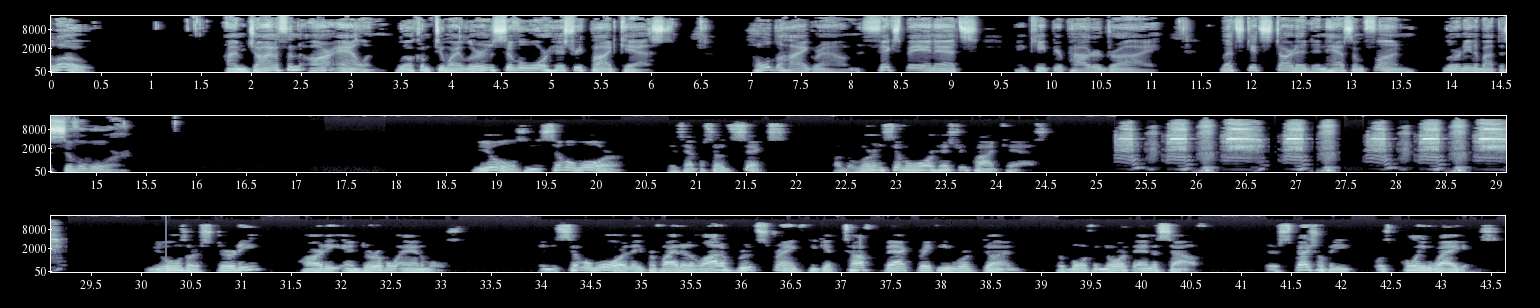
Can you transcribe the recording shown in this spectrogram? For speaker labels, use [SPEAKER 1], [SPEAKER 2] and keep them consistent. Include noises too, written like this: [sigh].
[SPEAKER 1] Hello, I'm Jonathan R. Allen. Welcome to my Learn Civil War History podcast. Hold the high ground, fix bayonets, and keep your powder dry. Let's get started and have some fun learning about the Civil War.
[SPEAKER 2] Mules in the Civil War is episode 6 of the Learn Civil War History podcast. [laughs] Mules are sturdy, hardy, and durable animals. In the Civil War, they provided a lot of brute strength to get tough, back-breaking work done for both the North and the South. Their specialty was pulling wagons.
